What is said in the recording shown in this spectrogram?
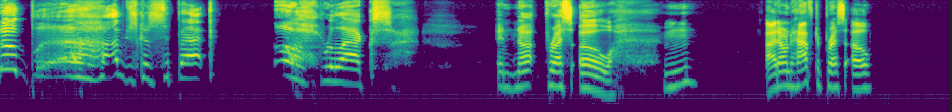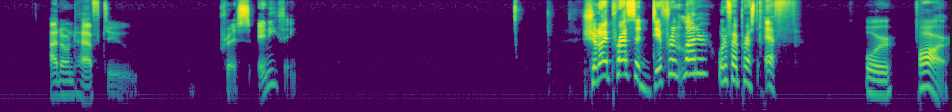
Nope. I'm just gonna sit back, oh, relax, and not press O. Hmm. I don't have to press O. I don't have to press anything. Should I press a different letter? What if I pressed F or R?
